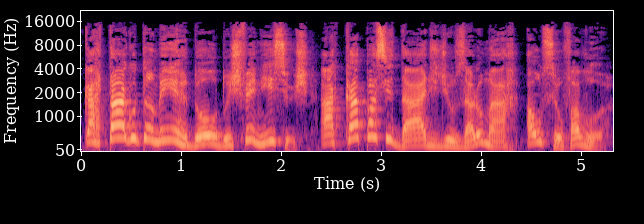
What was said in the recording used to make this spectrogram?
Cartago também herdou dos fenícios a capacidade de usar o mar ao seu favor.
